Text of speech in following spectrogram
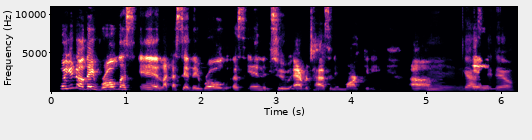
Well, you know, they roll us in. Like I said, they roll us in into advertising and marketing. Um, Mm, yes they do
